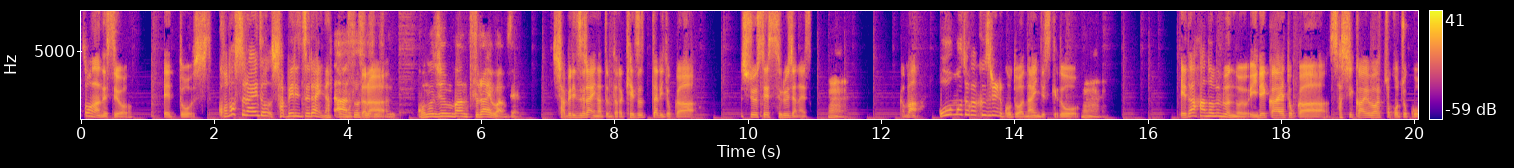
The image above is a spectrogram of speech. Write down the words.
そうなんですよ。えっと、しこのスライド喋りづらいなって思そうそうそうったらそ、う。この順番辛いわ、みたいな。喋りづらいなって思ったら削ったりとか、修正するじゃないですうん。か。まあ、大元が崩れることはないんですけど、うん。枝葉の部分の入れ替えとか差し替えはちょこちょこ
